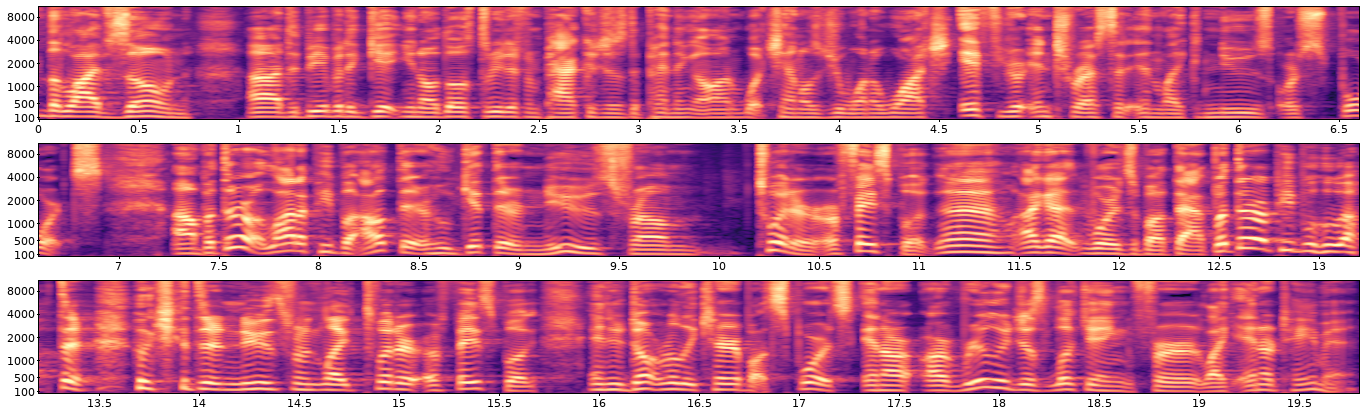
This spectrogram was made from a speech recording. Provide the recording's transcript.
the live zone uh, to be able to get you know those three different packages depending on what channels you want to watch if you're interested in like news or sports uh, but there are a lot of people out there who get their news from Twitter or Facebook. Eh, I got words about that. But there are people who out there who get their news from like Twitter or Facebook and who don't really care about sports and are, are really just looking for like entertainment,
